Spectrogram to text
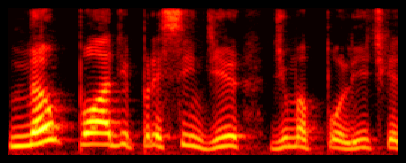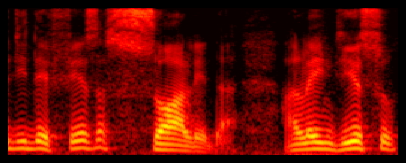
não pode prescindir de uma política de defesa sólida. Além disso,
